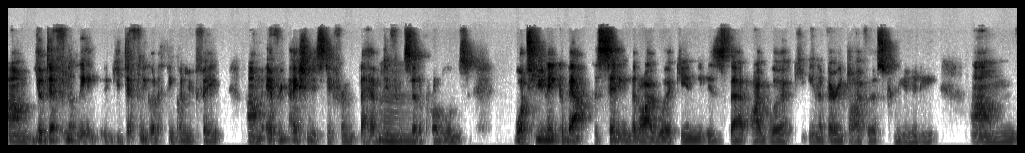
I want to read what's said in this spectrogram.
Um, you're definitely you definitely got to think on your feet. Um, every patient is different. They have a different mm. set of problems. What's unique about the setting that I work in is that I work in a very diverse community. Um,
